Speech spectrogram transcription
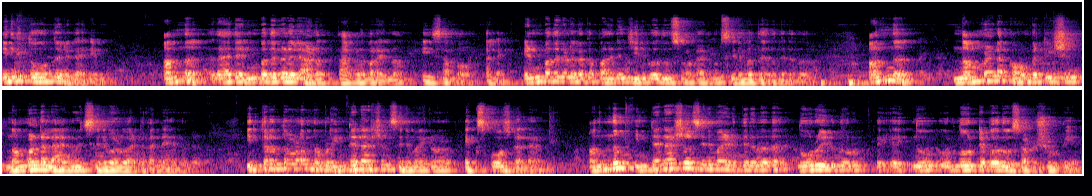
എനിക്ക് തോന്നുന്ന ഒരു കാര്യം അന്ന് അതായത് എൺപതുകളിലാണ് താങ്കൾ പറയുന്ന ഈ സംഭവം അല്ലെ? എൺപതുകളിലൊക്കെ പതിനഞ്ച് ഇരുപത് ദിവസം കൊണ്ടായിരുന്നു സിനിമ തീർന്നിരുന്നത്. അന്ന് നമ്മളുടെ കോമ്പറ്റീഷൻ നമ്മളുടെ ലാംഗ്വേജ് സിനിമകളുമായിട്ട് തന്നെയായിരുന്നു. ഇത്രത്തോളം നമ്മൾ ഇന്റർനാഷണൽ സിനിമയിലോട് എക്സ്പോസ്ഡ് അല്ലായിരുന്നു. അന്നും ഇന്റർനാഷണൽ സിനിമ എടുത്തിരുന്നത് നൂറ് ഇരുന്നൂറ് നൂറ്റമ്പത് ദിവസമാണ് ഷൂട്ട് ചെയ്യാൻ.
